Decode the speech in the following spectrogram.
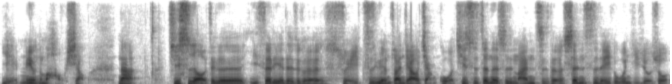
也没有那么好笑。那其实哦，这个以色列的这个水资源专家有讲过，其实真的是蛮值得深思的一个问题，就是说，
